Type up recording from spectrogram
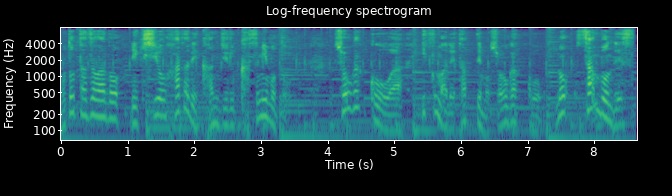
元田沢の歴史を肌で感じる霞本。小学校はいつまで経っても小学校の3本です。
